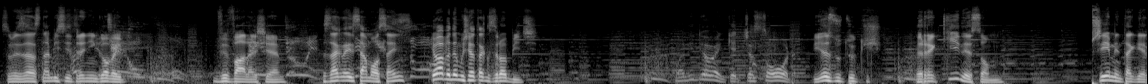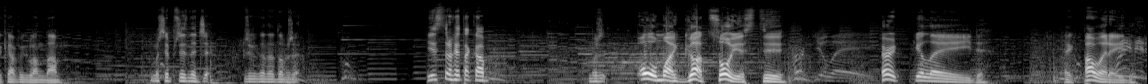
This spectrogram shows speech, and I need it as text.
W sumie zaraz na misji treningowej wywalę się. Zagraj samoseń. Chyba będę musiał tak zrobić. What are you doing? Get your sword. Jezu, tu jakieś rekiny są. Przyjemnie ta gierka wygląda. Muszę przyznać, że, że wygląda dobrze. Jest trochę taka... Może... Oh my god, co jest ty? Herculade. Jak Powerade.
